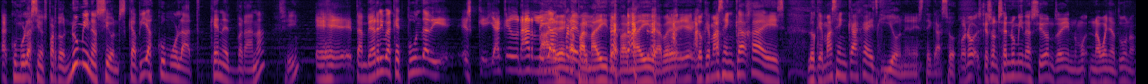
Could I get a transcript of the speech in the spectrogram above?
acumulacions, perdó, nominacions que havia acumulat Kenneth Branagh, ¿Sí? eh, també arriba a aquest punt de dir és que hi ha que donar-li Vale, el venga, premi. palmadita, palmadita. Eh, lo que más encaja es lo que más encaja es guión en este caso. Bueno, és que són 100 nominacions, eh, i no n'ha guanyat una.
